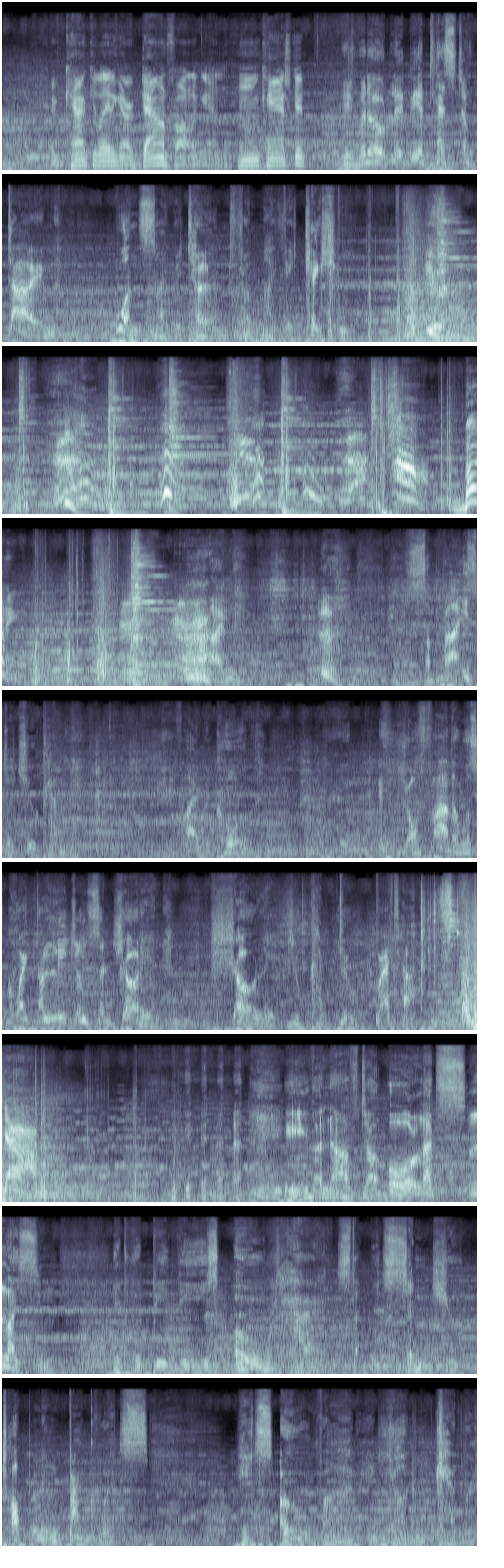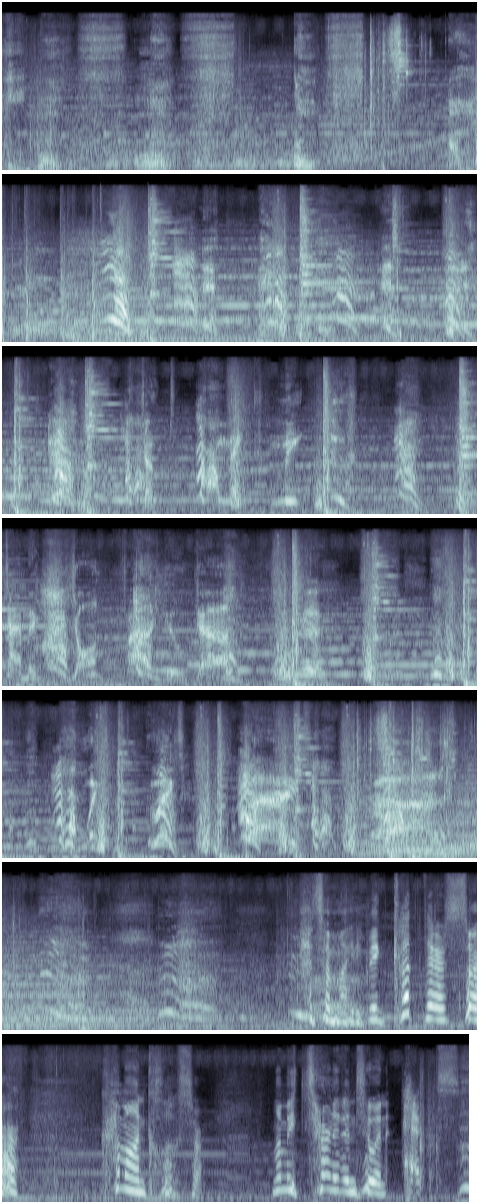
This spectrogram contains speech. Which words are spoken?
You're calculating our downfall again, hmm, Casket? It would only be a test of time. Once I returned from my vacation. Bunny! I'm surprised at you, Cameron. If I recall, your father was quite the Legion Centurion. Surely you can do better. Even after all that slicing, it would be these old hands that would send you toppling backwards. It's over, young Kemley. Closer. Let me turn it into an X.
